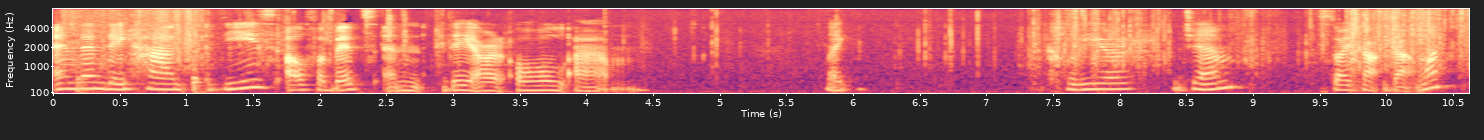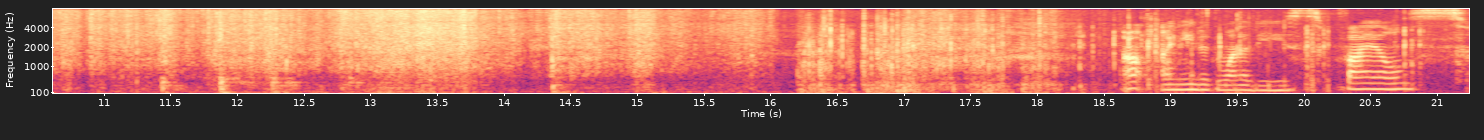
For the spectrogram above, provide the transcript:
And then they had these alphabets and they are all um, like clear gem. So I got that one Oh, I needed one of these files.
